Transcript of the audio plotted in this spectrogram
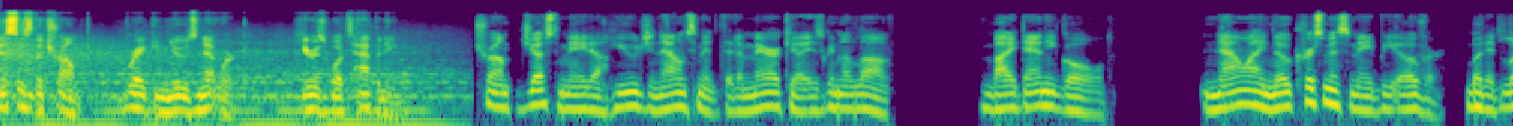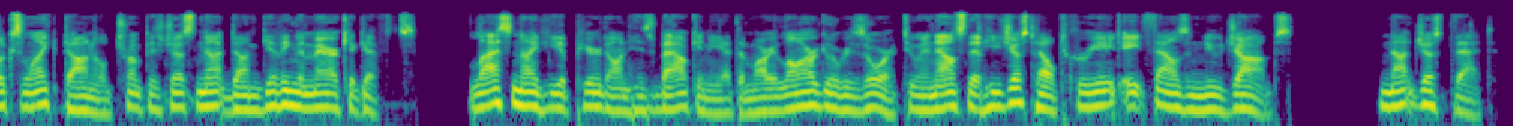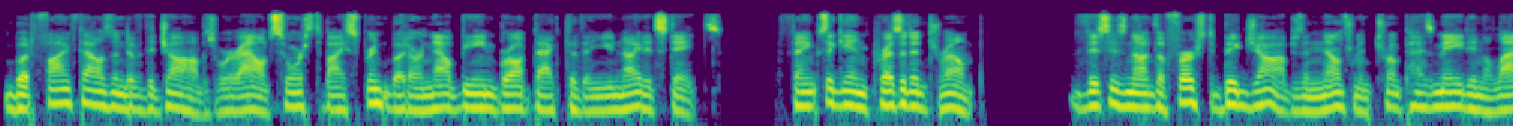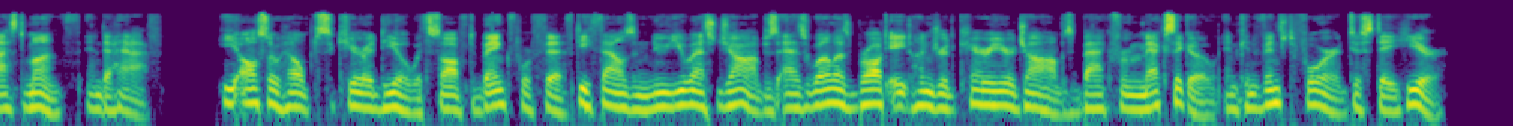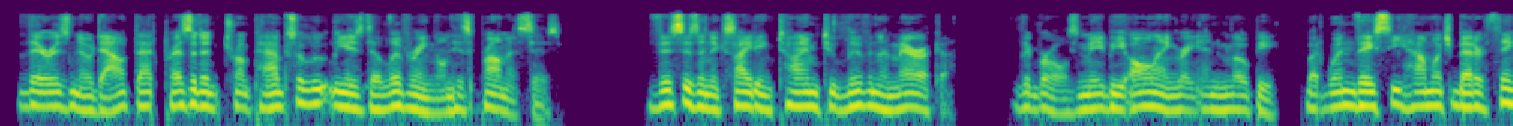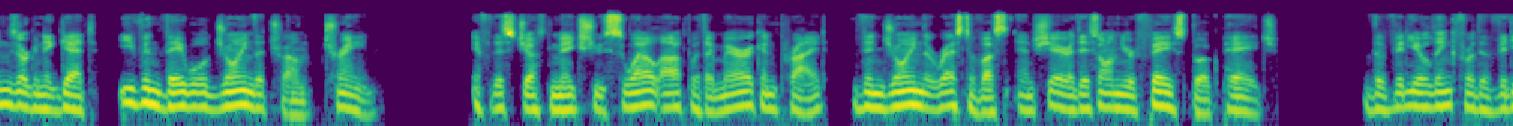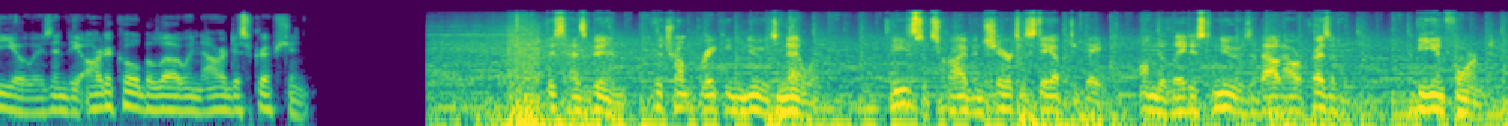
This is the Trump Breaking News Network. Here's what's happening. Trump just made a huge announcement that America is gonna love. By Danny Gold. Now I know Christmas may be over, but it looks like Donald Trump is just not done giving America gifts. Last night he appeared on his balcony at the Mar-a-Lago resort to announce that he just helped create 8,000 new jobs. Not just that, but 5,000 of the jobs were outsourced by Sprint but are now being brought back to the United States. Thanks again President Trump. This is not the first big jobs announcement Trump has made in the last month and a half. He also helped secure a deal with SoftBank for 50,000 new U.S. jobs as well as brought 800 Carrier jobs back from Mexico and convinced Ford to stay here. There is no doubt that President Trump absolutely is delivering on his promises. This is an exciting time to live in America. Liberals may be all angry and mopey, but when they see how much better things are gonna get, even they will join the Trump train. If this just makes you swell up with American pride, then join the rest of us and share this on your Facebook page. The video link for the video is in the article below in our description. This has been the Trump Breaking News Network. Please subscribe and share to stay up to date on the latest news about our president. Be informed.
